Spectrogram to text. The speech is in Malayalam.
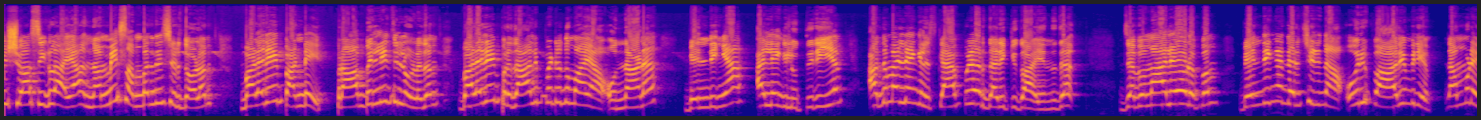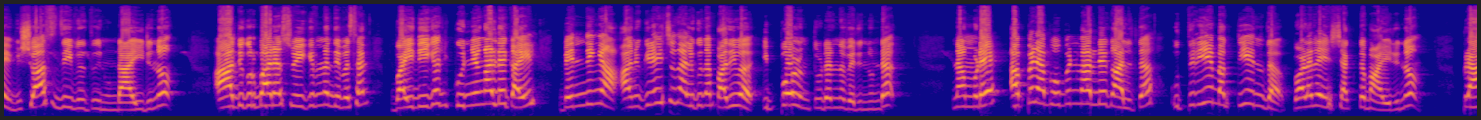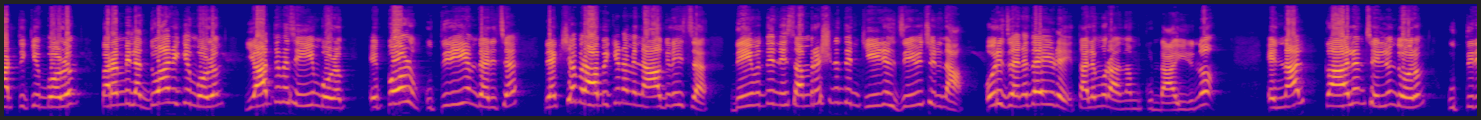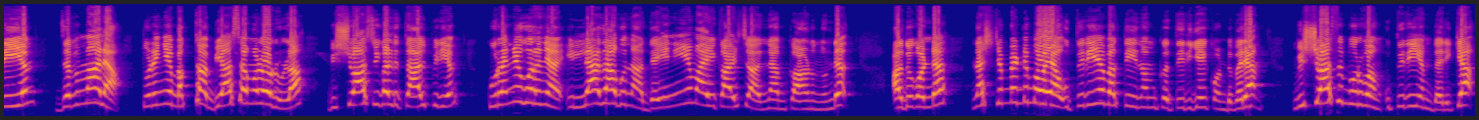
വിശ്വാസികളായ നമ്മെ സംബന്ധിച്ചിടത്തോളം വളരെ പണ്ടേ പ്രാബല്യത്തിലുള്ളതും വളരെ പ്രധാനപ്പെട്ടതുമായ ഒന്നാണ് ബെന്തിങ്ങ അല്ലെങ്കിൽ ഉത്തിരിയം അതുമല്ലെങ്കിൽ സ്കാപ്പുലർ ധരിക്കുക എന്നത്. ജപമാലയോടൊപ്പം ബെന്തിങ്ങ ധരിച്ചിരുന്ന ഒരു പാരമ്പര്യം നമ്മുടെ വിശ്വാസ ജീവിതത്തിനുണ്ടായിരുന്നു ആദ്യ കുർബാന സ്വീകരണ ദിവസം വൈദിക കുഞ്ഞുങ്ങളുടെ കയ്യിൽ ബെന്തിങ്ങ അനുഗ്രഹിച്ചു നൽകുന്ന പതിവ് ഇപ്പോഴും തുടർന്നു വരുന്നുണ്ട്. നമ്മുടെ അപ്പൻ അപ്പൂപ്പന്മാരുടെ കാലത്ത് ഉത്തരീയ ഭക്തി എന്നത് വളരെ ശക്തമായിരുന്നു. പ്രാർത്ഥിക്കുമ്പോഴും പറമ്പിൽ അധ്വാനിക്കുമ്പോഴും യാത്ര ചെയ്യുമ്പോഴും എപ്പോഴും ഉത്തിരിയും ധരിച്ച് രക്ഷ പ്രാപിക്കണമെന്ന് ആഗ്രഹിച്ച് ദൈവത്തിന്റെ സംരക്ഷണത്തിന് കീഴിൽ ജീവിച്ചിരുന്ന ഒരു ജനതയുടെ തലമുറ നമുക്കുണ്ടായിരുന്നു. എന്നാൽ കാലം ചെല്ലുന്തോറും ഉത്തിരിയും ജപമാല തുടങ്ങിയ ഭക്താഭ്യാസങ്ങളോടുള്ള വിശ്വാസികളുടെ താല്പര്യം കുറഞ്ഞു കുറഞ്ഞ് ഇല്ലാതാകുന്ന ദയനീയമായ കാഴ്ച നാം കാണുന്നുണ്ട്. അതുകൊണ്ട് നഷ്ടപ്പെട്ടു പോയ ഉത്തരീയ ഭക്തി നമുക്ക് തിരികെ കൊണ്ടുവരാം. വിശ്വാസപൂർവം ഉത്തരീയം ധരിക്കാം.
